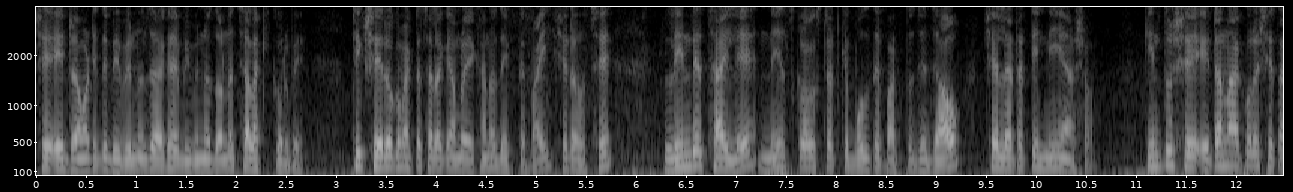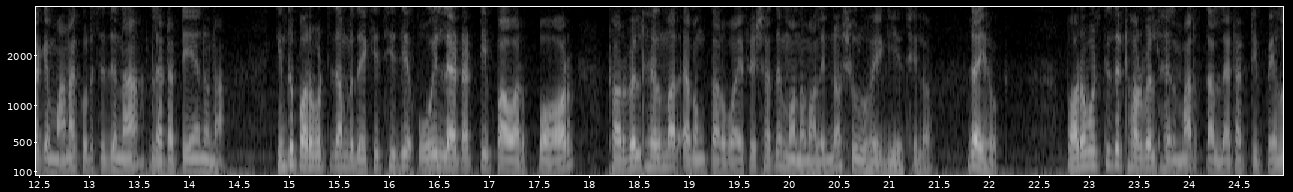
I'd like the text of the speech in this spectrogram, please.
সে এই ড্রামাটিতে বিভিন্ন জায়গায় বিভিন্ন ধরনের চালাকি করবে। ঠিক সেই রকম একটা চালাকি আমরা এখানেও দেখতে পাই, সেটা হচ্ছে লিন্ডে চাইলে নিলস ক্রগস্টার্টকে বলতে পারতো যে, যাও, সে লেটারটি নিয়ে আসো। কিন্তু সে এটা না করে সে তাকে মানা করেছে যে না, লেটারটি এনো না। কিন্তু পরবর্তীতে আমরা দেখেছি যে ওই লেটারটি পাওয়ার পর টরভেল্ট হেলমার এবং তার ওয়াইফের সাথে মনোমালিন্য শুরু হয়ে গিয়েছিল। যাই হোক, পরবর্তীতে টরভেল্ট হেলমার তার লেটারটি পেল।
